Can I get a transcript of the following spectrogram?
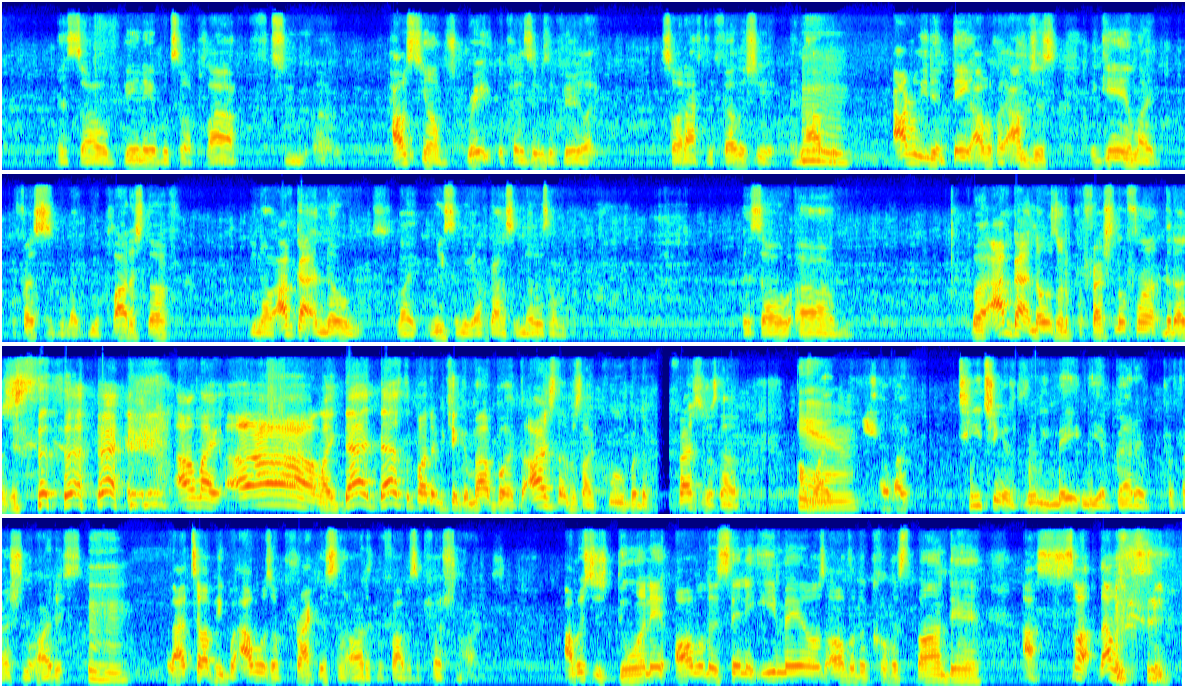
And so being able to apply to um Halcyon was great because it was a very like sought after fellowship. And I was Mm. I really didn't think I was like I'm just again like professors were like you apply to stuff. You know, I've gotten no's like recently. I've gotten some no's on, and so um, but I've gotten no's on the professional front that I was just I was like oh like that that's the part that be kicking my butt. The art stuff is like cool, but the professional stuff I'm like Yeah. so, like teaching has really made me a better professional artist. hmm But I tell people I was a practicing artist before I was a professional artist. I was just doing it, all of the sending emails, all of the corresponding. I sucked. That was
